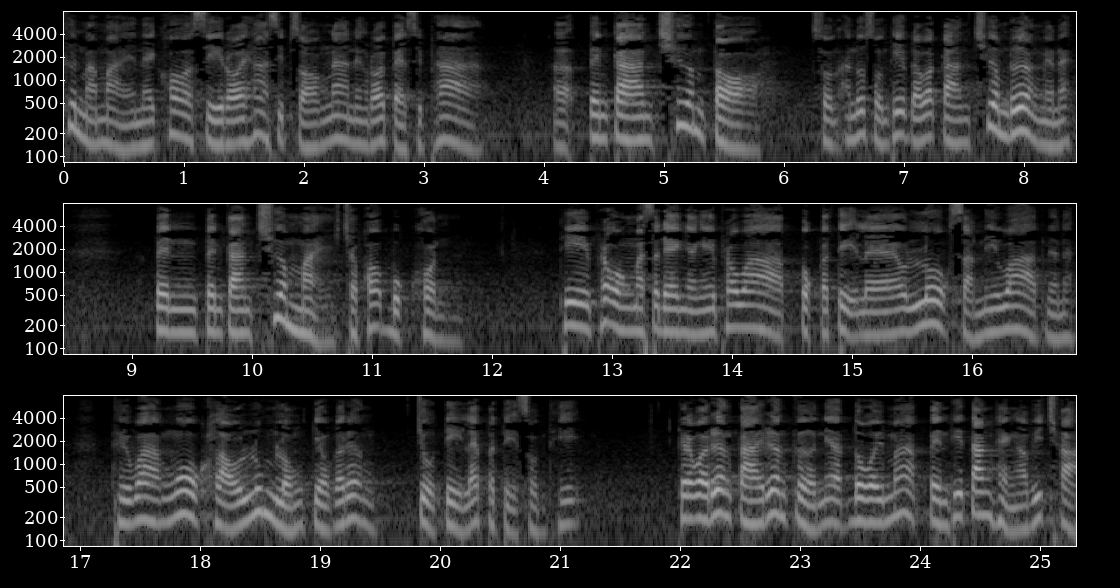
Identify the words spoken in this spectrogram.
ขึ้นมาใหม่ในข้อ 452 หน้า 185 เป็นการเชื่อมต่อส่วนอนุสนที่แปลว่าการเชื่อมเรื่องเนี่ยนะเป็นเป็นการเชื่อมใหม่เฉพาะบุคคล ที่พระองค์มาแสดงอย่างนี้เพราะว่าปกติแล้วโลกสันนิวาสเนี่ยนะ ถือว่าโง่เขลาลุ่มหลงเกี่ยวกับเรื่องจุติและปฏิสนธิเรียกว่าเรื่องตายเรื่องเกิดเนี่ยโดยมากเป็นที่ตั้งแห่งอวิชชา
